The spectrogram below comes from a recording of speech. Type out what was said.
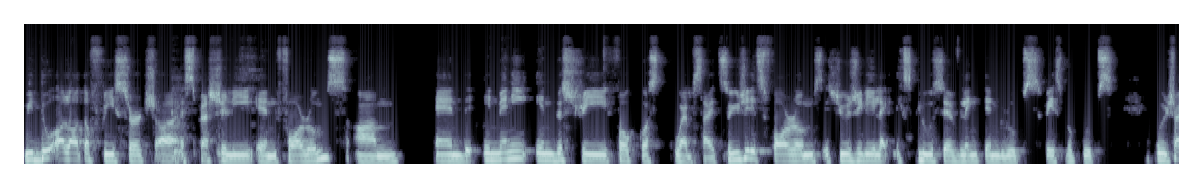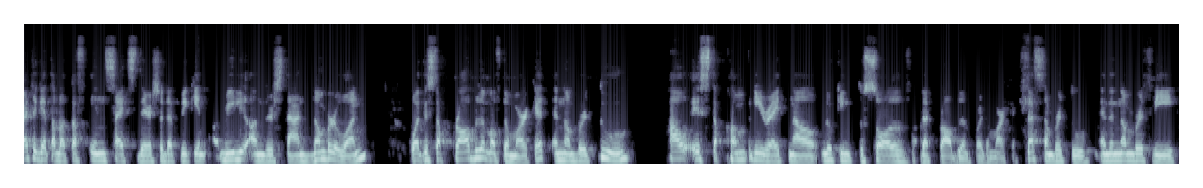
we do a lot of research, uh, especially in forums um, and in many industry focused websites. So usually it's forums, it's usually like exclusive LinkedIn groups, Facebook groups. We try to get a lot of insights there so that we can really understand number one, what is the problem of the market? And number two, how is the company right now looking to solve that problem for the market? That's number two. And then number three,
